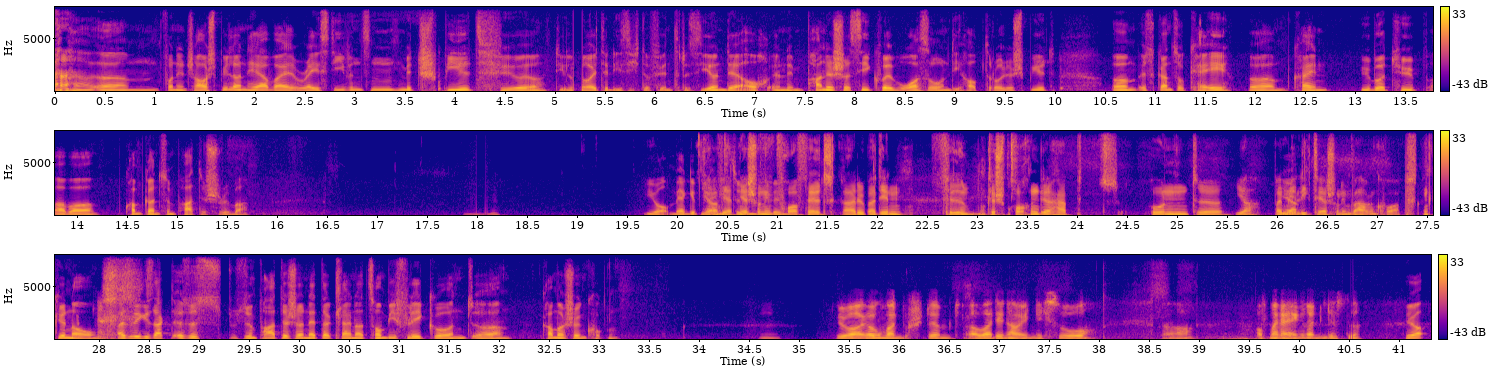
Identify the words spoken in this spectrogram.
ähm, von den Schauspielern her, weil Ray Stevenson mitspielt, für die Leute, die sich dafür interessieren, der auch in dem Punisher-Sequel Warzone die Hauptrolle spielt. Ähm, ist ganz okay. Ähm, kein Übertyp, aber kommt ganz sympathisch rüber. Mhm. Ja, mehr gibt es Ja, wir hatten ja schon Film. im Vorfeld gerade über den Film gesprochen gehabt und äh, ja, bei ja. mir liegt er ja schon im Warenkorb. Genau. Also wie gesagt, es ist sympathischer, netter kleiner Zombie-Flick und äh, kann man schön gucken. Hm. Ja, irgendwann bestimmt, aber den habe ich nicht so ja, auf meiner engeren Liste. Ja,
